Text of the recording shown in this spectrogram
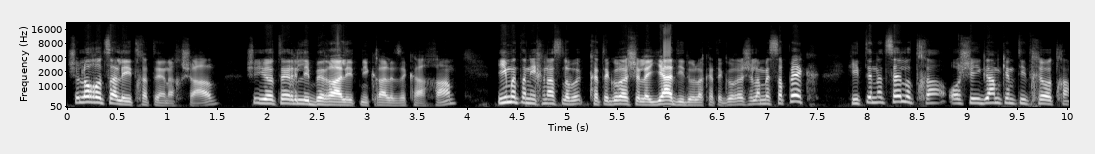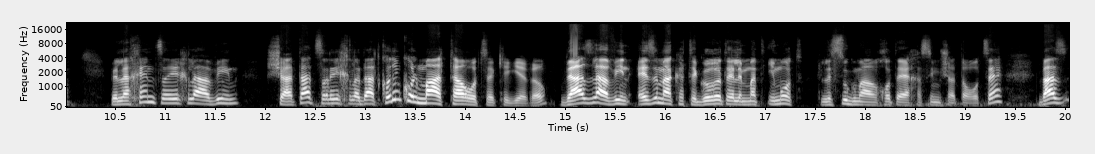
שלא רוצה להתחתן עכשיו, שהיא יותר ליברלית נקרא לזה ככה, אם אתה נכנס לקטגוריה של הידיד או לקטגוריה של המספק, היא תנצל אותך או שהיא גם כן תדחה אותך. ולכן צריך להבין שאתה צריך לדעת קודם כל מה אתה רוצה כגבר, ואז להבין איזה מהקטגוריות האלה מתאימות לסוג מערכות היחסים שאתה רוצה, ואז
